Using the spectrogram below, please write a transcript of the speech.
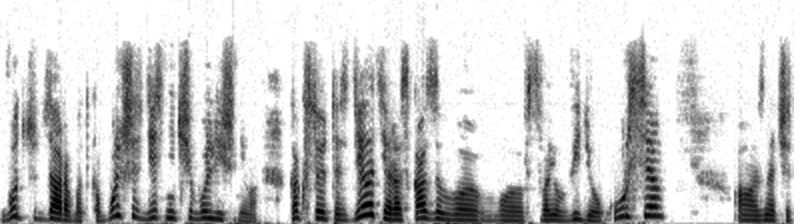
вот суть заработка. Больше здесь ничего лишнего. Как все это сделать, я рассказываю в, своем видеокурсе. А, значит,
